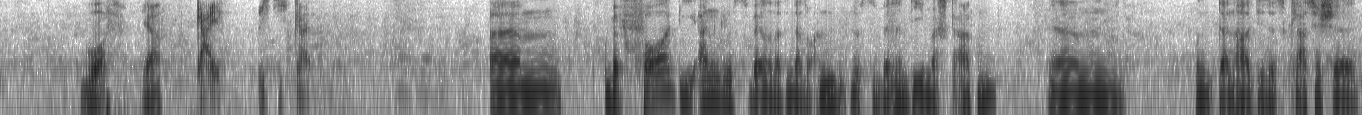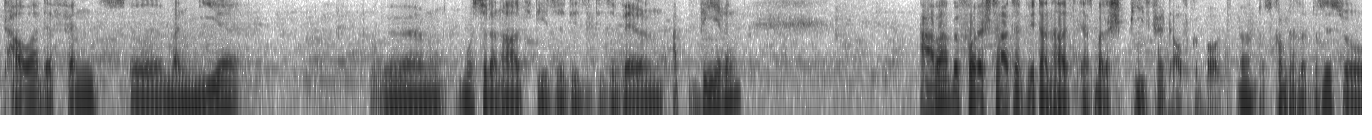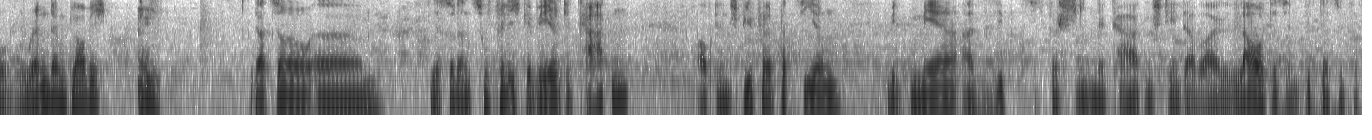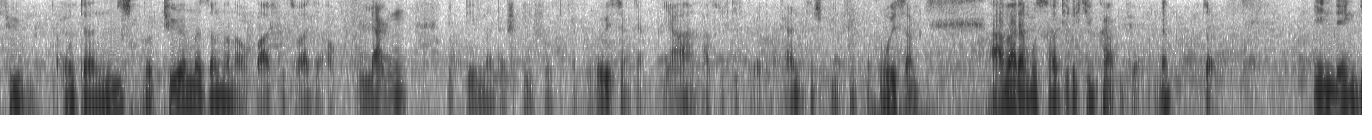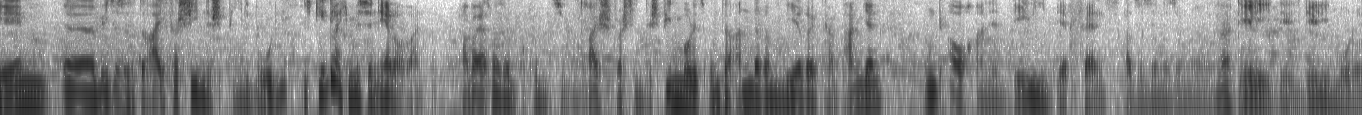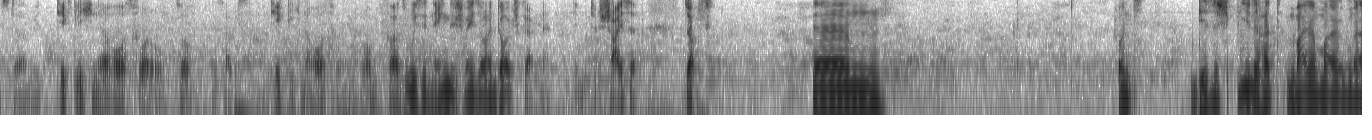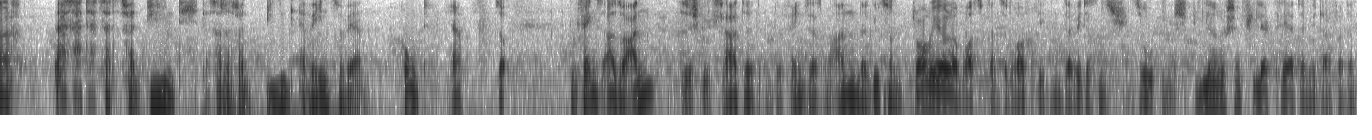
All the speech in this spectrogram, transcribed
Wurf. Ja, geil. Richtig geil. Ähm, bevor die Angriffswellen, das sind also Angriffswellen, die immer starten, ähm, und dann halt dieses klassische Tower Defense äh, Manier ähm, musst du dann halt diese, diese, diese Wellen abwehren. Aber bevor der startet, wird dann halt erstmal das Spielfeld aufgebaut. Ne? Das kommt, das ist so random, glaube ich. Dazu äh, wirst du dann zufällig gewählte Karten auf dem Spielfeld platzieren. Mit mehr als 70 verschiedene Karten stehen dabei laut des Entwicklers zur Verfügung. Darunter nicht nur Türme, sondern auch beispielsweise auch Flaggen, mit denen man das Spielfeld vergrößern kann. Ja, hast richtig gehört, du kannst das Spielfeld vergrößern. Aber da musst du halt die richtigen Karten für haben. Ne? In den Game äh, bietet es drei verschiedene Spielmodis. Ich gehe gleich ein bisschen näher darauf ein. Aber erstmal so Grundzüge. Drei verschiedene Spielmodis, unter anderem mehrere Kampagnen und auch eine Daily Defense, also so eine, so eine ne, Daily, Daily-Modus da mit täglichen Herausforderungen. So, jetzt habe ich es mit täglichen Herausforderungen. Warum versuche ich es in Englisch, wenn ich es auch in Deutsch kann? Ne? Scheiße. So. Ähm, und dieses Spiel hat meiner Meinung nach, das hat, das hat es verdient. Das hat es verdient, erwähnt zu werden. Punkt. Ja. So. Du fängst also an, dieses Spiel startet und du fängst erstmal an, da gibt es so ein Tutorial, da brauchst du, kannst du draufklicken, da wird es nicht so im Spielerischen viel erklärt, da wird einfach dann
